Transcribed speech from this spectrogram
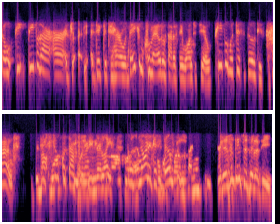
So pe- people that are ad- addicted to heroin, they can come out of that if they wanted to. People with disabilities can't. They're stuck with that for the rest of their life. So it's not a disability. It is a disability.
